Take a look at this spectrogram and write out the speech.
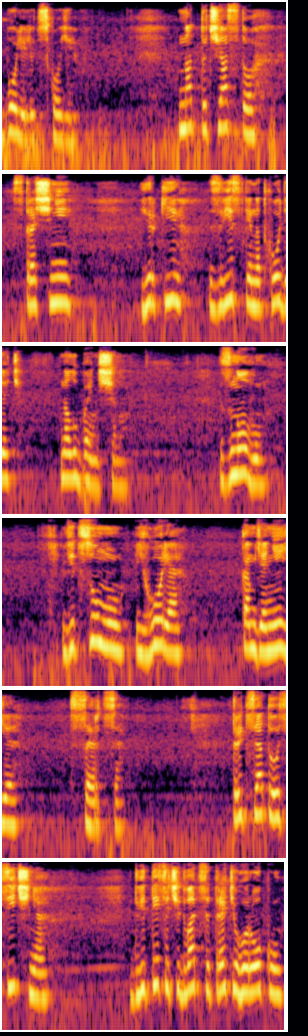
болі людської. Надто часто страшні гіркі звістки надходять на Лубенщину. Знову від суму й горя кам'яніє серце. 30 січня 2023 року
